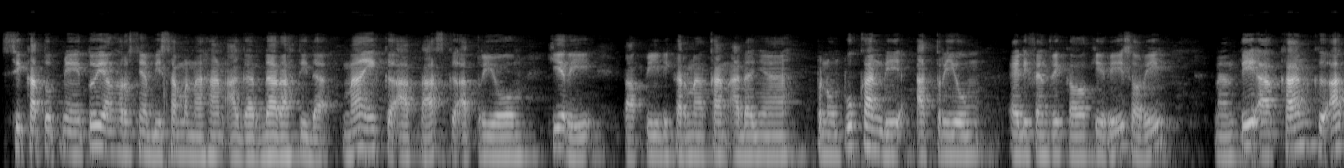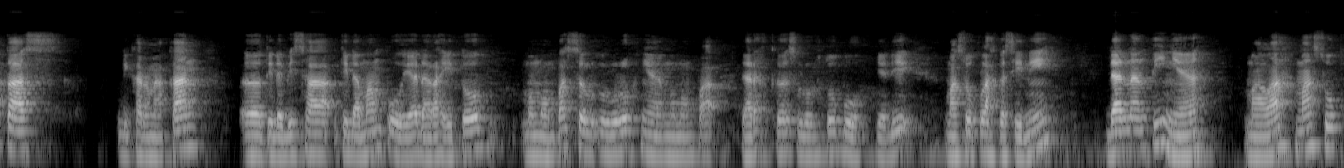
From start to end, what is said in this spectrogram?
si katupnya itu yang harusnya bisa menahan agar darah tidak naik ke atas ke atrium kiri, tapi dikarenakan adanya penumpukan di atrium eh kiri sorry nanti akan ke atas dikarenakan e, tidak bisa tidak mampu ya darah itu memompa seluruhnya memompa darah ke seluruh tubuh. Jadi masuklah ke sini dan nantinya malah masuk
